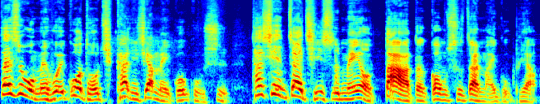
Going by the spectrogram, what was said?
但是我们回过头去看一下美国股市，它现在其实没有大的公司在买股票。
